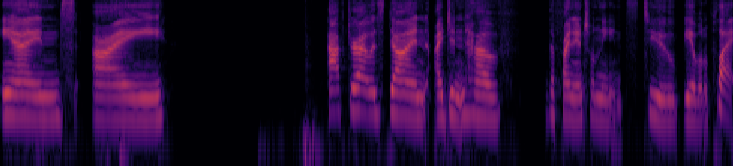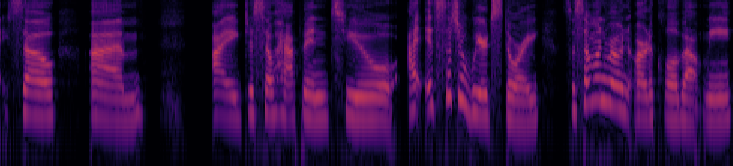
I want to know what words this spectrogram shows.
and I, after I was done, I didn't have the financial needs to be able to play. So um, I just so happened to, I, it's such a weird story. So someone wrote an article about me,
